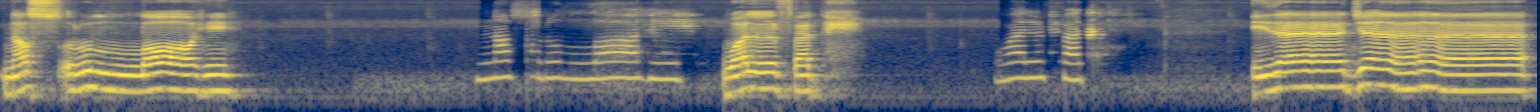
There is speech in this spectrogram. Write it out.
নাসরুল্লাহি نصر الله نصر الله. والفتح. والفتح. إذا جاء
